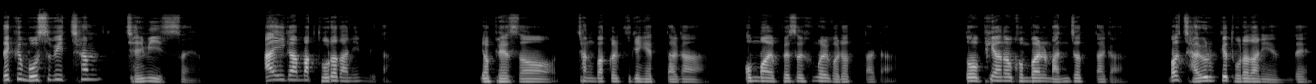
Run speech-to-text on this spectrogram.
근데 그 모습이 참 재미있어요. 아이가 막 돌아다닙니다. 옆에서 창밖을 구경했다가 엄마 옆에서 흥얼거렸다가 또 피아노 건반을 만졌다가 막 자유롭게 돌아다니는데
